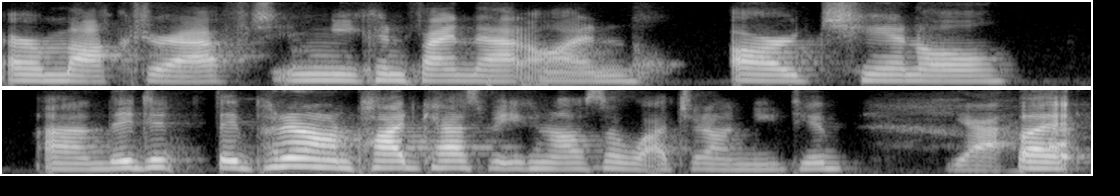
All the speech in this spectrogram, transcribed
or mock draft, and you can find that on our channel. Um, they did they put it on podcast, but you can also watch it on YouTube. Yeah. But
